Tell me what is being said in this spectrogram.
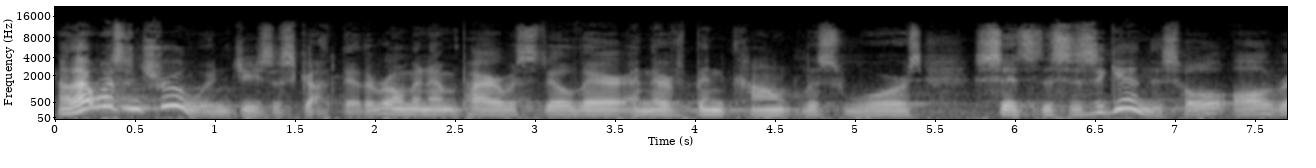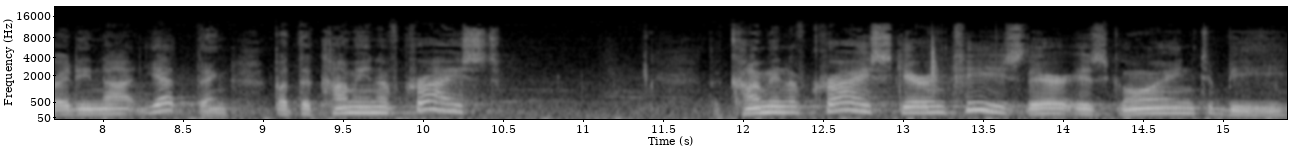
Now, that wasn't true when Jesus got there. The Roman Empire was still there, and there have been countless wars since. This is, again, this whole already not yet thing. But the coming of Christ, the coming of Christ guarantees there is going to be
